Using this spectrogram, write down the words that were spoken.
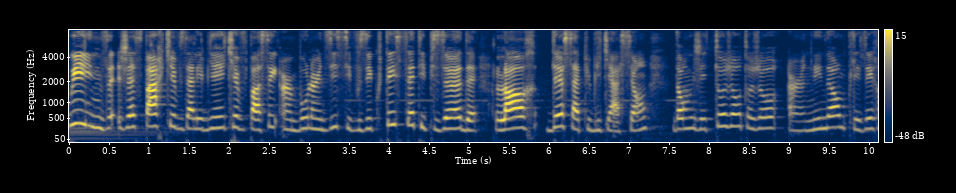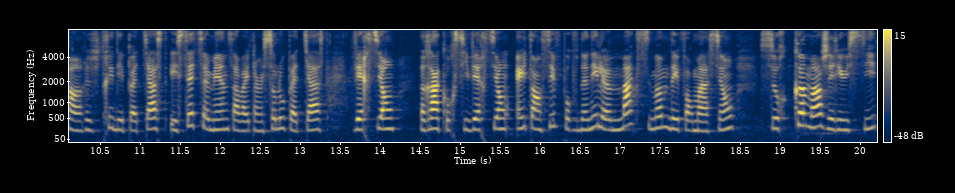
Queens! J'espère que vous allez bien, que vous passez un beau lundi si vous écoutez cet épisode lors de sa publication. Donc, j'ai toujours, toujours un énorme plaisir à enregistrer des podcasts et cette semaine, ça va être un solo podcast version raccourci, version intensive pour vous donner le maximum d'informations sur comment j'ai réussi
